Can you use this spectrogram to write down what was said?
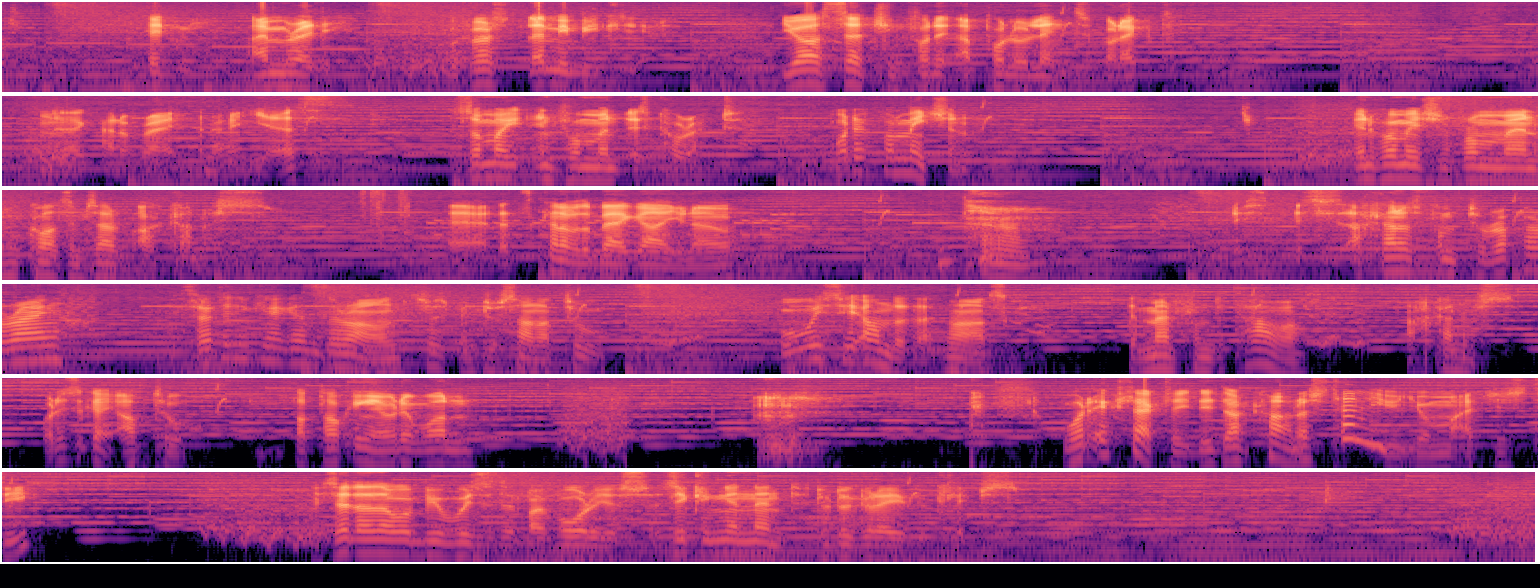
Hit me. I'm ready. But first, let me be clear. You are searching for the Apollo lens, correct? Yeah, kind of right. right. Yes. So my informant is correct. What information? Information from a man who calls himself Arcanus. Uh, that's kind of the bad guy, you know. is, is this Arcanus from Tuaparang? He's certainly against around, just been to Sana too. Who is he under that mask? The man from the tower. Arcanus. What is the guy up to? Stop talking, everyone. What exactly did Arcanus tell you, your majesty? He said that I would be visited by warriors, seeking an end to the grave eclipse.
